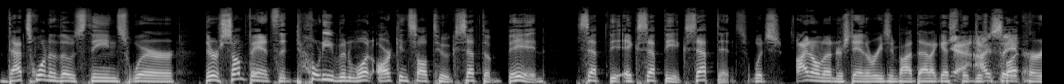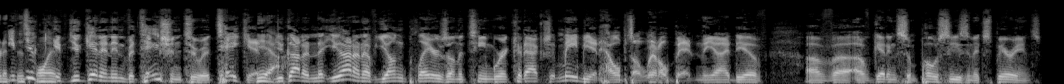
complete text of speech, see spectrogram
that's one of those things where there are some fans that don't even want Arkansas to accept a bid, accept the accept the acceptance, which I don't understand the reason behind that. I guess Yeah, they're just say butthurt at this you, point. If you get an invitation to it, take it. Yeah. You got en- you got enough young players on the team where it could actually maybe it helps a little bit in the idea of of uh, of getting some postseason experience.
